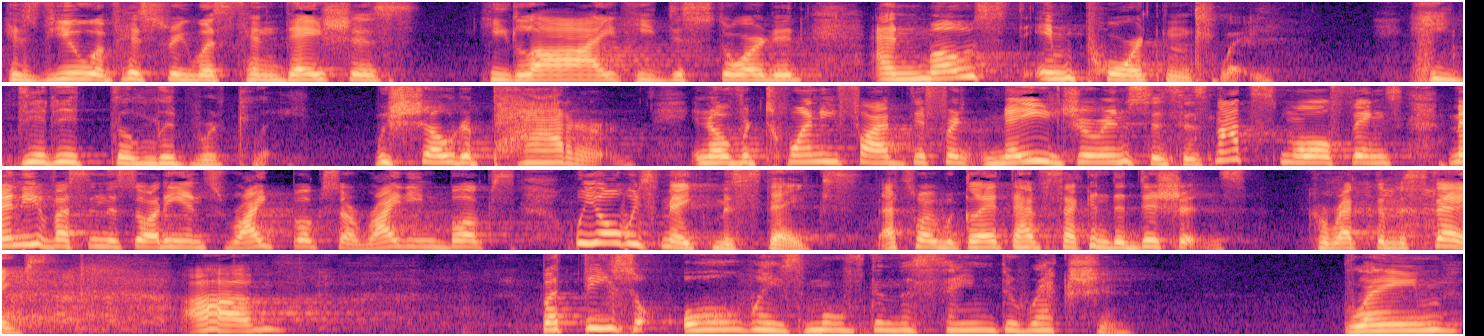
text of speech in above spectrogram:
His view of history was tendacious. He lied, he distorted, and most importantly, he did it deliberately. We showed a pattern in over 25 different major instances, not small things. Many of us in this audience write books or writing books. We always make mistakes. That's why we're glad to have second editions, correct the mistakes. Um, but these always moved in the same direction blame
